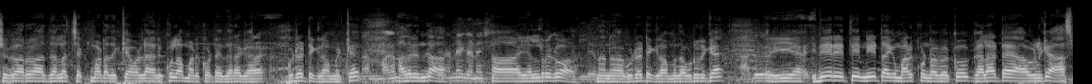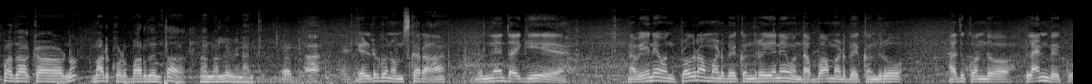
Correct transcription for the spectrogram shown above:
ಶುಗರು ಅದೆಲ್ಲ ಚೆಕ್ ಮಾಡೋದಕ್ಕೆ ಒಳ್ಳೆ ಅನುಕೂಲ ಮಾಡಿಕೊಟ್ಟಿದ್ದಾರೆ ಗ- ಗುಡ್ಡಟ್ಟಿ ಗ್ರಾಮಕ್ಕೆ. ಅದರಿಂದ ಎಲ್ರಿಗೂ ನಾನು ಗುಡ್ಡಟ್ಟಿ ಗ್ರಾಮದ ಹುಡುಗರಿಗೆ ಈ ಇದೇ ರೀತಿ ನೀಟಾಗಿ ಮಾಡ್ಕೊಂಡು ಹೋಗಬೇಕು. ಗಲಾಟೆ ಅವುಗಳಿಗೆ ಆಸ್ಪದ ಮಾಡಿಕೊಡ್ಬಾರ್ದು ಅಂತ ನನ್ನಲ್ಲಿ ವಿನಂತಿ. ಎಲ್ರಿಗೂ ನಮಸ್ಕಾರ. ಮೊದಲನೇದಾಗಿ ನಾವೇನೇ ಒಂದು ಪ್ರೋಗ್ರಾಮ್ ಮಾಡಬೇಕಂದ್ರೂ, ಏನೇ ಒಂದು ಹಬ್ಬ ಮಾಡಬೇಕಂದ್ರೂ ಅದಕ್ಕೊಂದು ಪ್ಲ್ಯಾನ್ ಬೇಕು.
